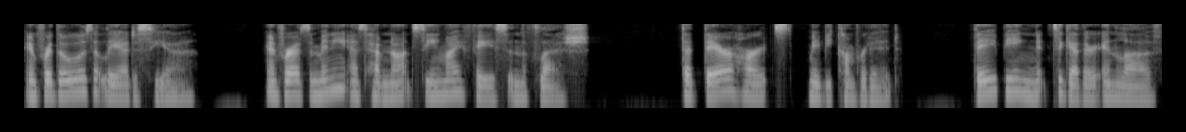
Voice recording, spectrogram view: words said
and for those at Laodicea, and for as many as have not seen my face in the flesh, that their hearts may be comforted, they being knit together in love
